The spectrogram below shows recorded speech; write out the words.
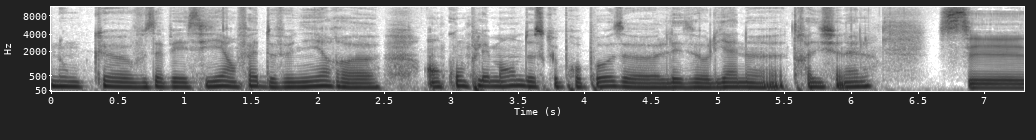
Donc euh, vous avez essayé en fait de venir euh, en complément de ce que proposent euh, les éoliennes traditionnelles? C'est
